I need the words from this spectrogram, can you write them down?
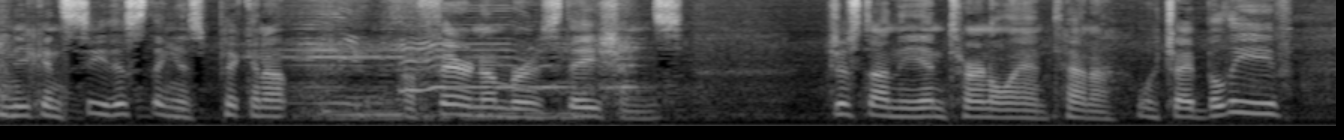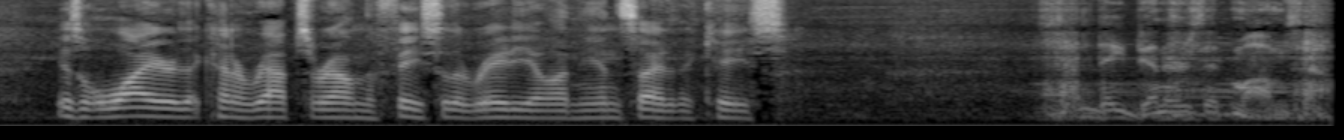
And you can see this thing is picking up a fair number of stations just on the internal antenna, which I believe is a wire that kind of wraps around the face of the radio on the inside of the case. Sunday dinners at mom's house.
